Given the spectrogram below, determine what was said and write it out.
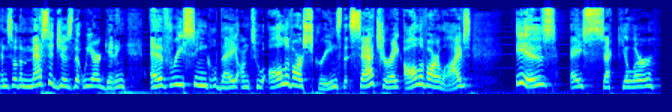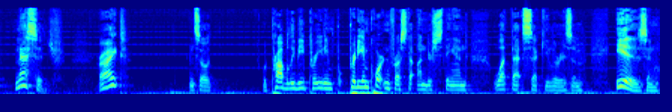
And so the messages that we are getting every single day onto all of our screens that saturate all of our lives is a secular message, right? And so would probably be pretty, pretty important for us to understand what that secularism is and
